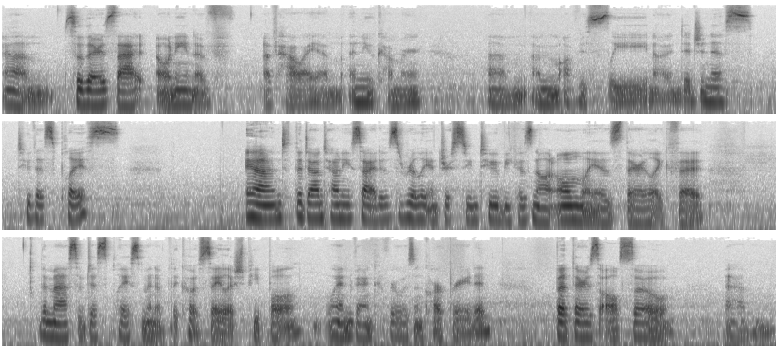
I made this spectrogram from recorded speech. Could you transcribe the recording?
Um, so there's that owning of, of how I am a newcomer. Um, I'm obviously not indigenous to this place. And the downtown east side is really interesting too because not only is there like the the massive displacement of the Coast Salish people when Vancouver was incorporated, but there's also um,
